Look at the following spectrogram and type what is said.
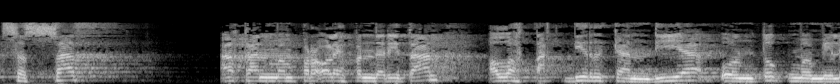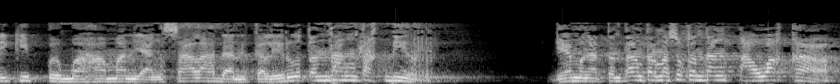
sesat akan memperoleh penderitaan, Allah takdirkan dia untuk memiliki pemahaman yang salah dan keliru tentang takdir. Dia mengatakan tentang termasuk tentang tawakal.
